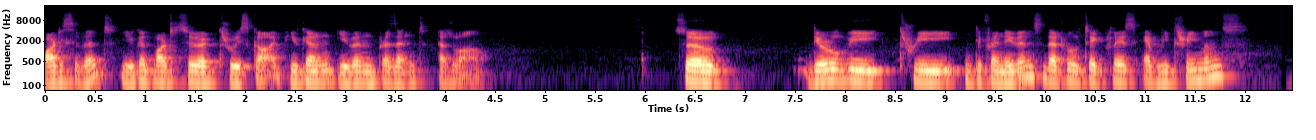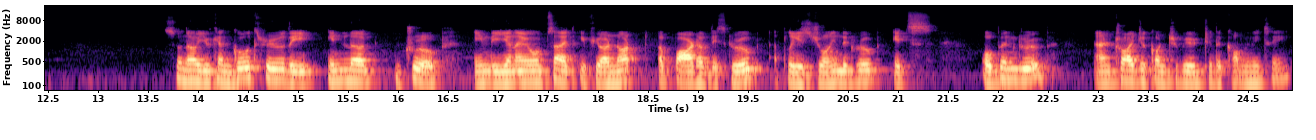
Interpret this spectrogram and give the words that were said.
participate you can participate through Skype. You can even present as well. So there will be three different events that will take place every three months. So now you can go through the IndLUG group in the NI website. If you are not a part of this group please join the group. It's open group and try to contribute to the community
